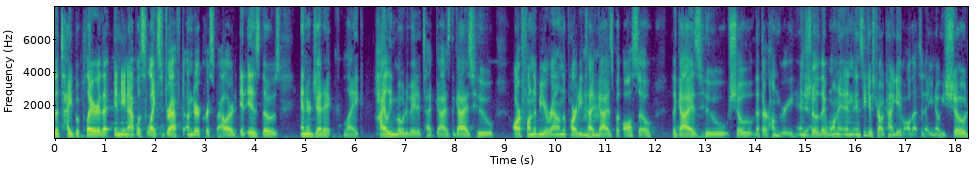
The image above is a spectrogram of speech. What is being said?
the type of player that Indianapolis likes to draft under Chris Ballard. It is those energetic, like highly motivated type guys, the guys who are fun to be around, the party type mm-hmm. guys, but also the guys who show that they're hungry and yeah. show they want it. And, and CJ Stroud kind of gave all that today. You know, he showed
